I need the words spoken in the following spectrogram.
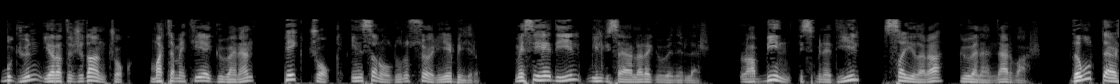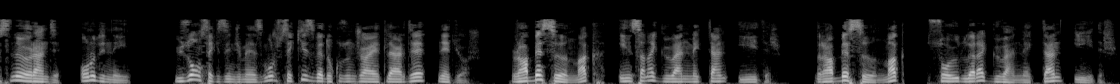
Bugün yaratıcıdan çok matematiğe güvenen pek çok insan olduğunu söyleyebilirim. Mesih'e değil bilgisayarlara güvenirler. Rabbin ismine değil sayılara güvenenler var. Davut dersini öğrendi. Onu dinleyin. 118. mezmur 8 ve 9. ayetlerde ne diyor? Rabbe sığınmak insana güvenmekten iyidir. Rabbe sığınmak soylulara güvenmekten iyidir.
